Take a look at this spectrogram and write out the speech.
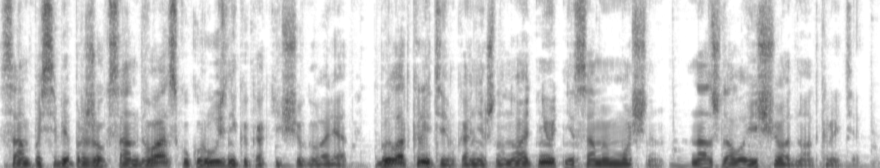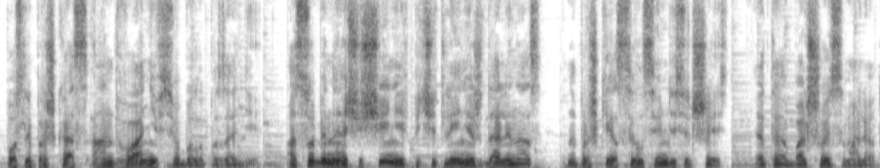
сам по себе прыжок Сан-2 с кукурузника, как еще говорят, был открытием, конечно, но отнюдь не самым мощным. Нас ждало еще одно открытие. После прыжка с Ан-2 не все было позади. Особенные ощущения и впечатления ждали нас на прыжке с Ил-76. Это большой самолет.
